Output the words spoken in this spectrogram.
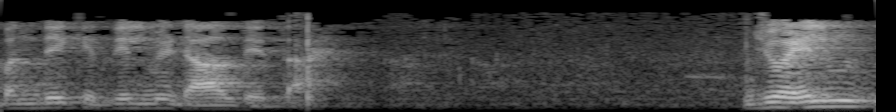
بندے کے دل میں ڈال دیتا ہے۔ جو علم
